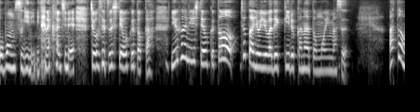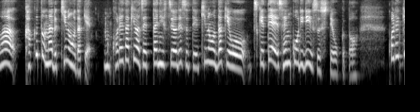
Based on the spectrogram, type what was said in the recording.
お盆過ぎにみたいな感じで調節しておくとか、いう風にしておくと、ちょっと余裕はできるかなと思います。あとは、核となる機能だけ。もうこれだけは絶対に必要ですっていう機能だけをつけて先行リリースしておくと。これ結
